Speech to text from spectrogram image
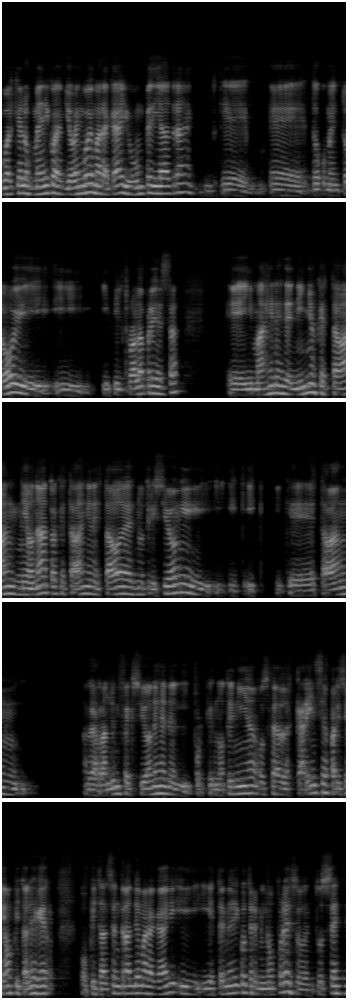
Igual que los médicos, yo vengo de Maracay, hubo un pediatra que eh, documentó y, y, y filtró a la prensa eh, imágenes de niños que estaban neonatos, que estaban en estado de desnutrición y, y, que estaban agarrando infecciones en el, porque no tenía, o sea, las carencias parecían hospitales de guerra, Hospital Central de Maracay, y, este médico terminó por eso. Entonces,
